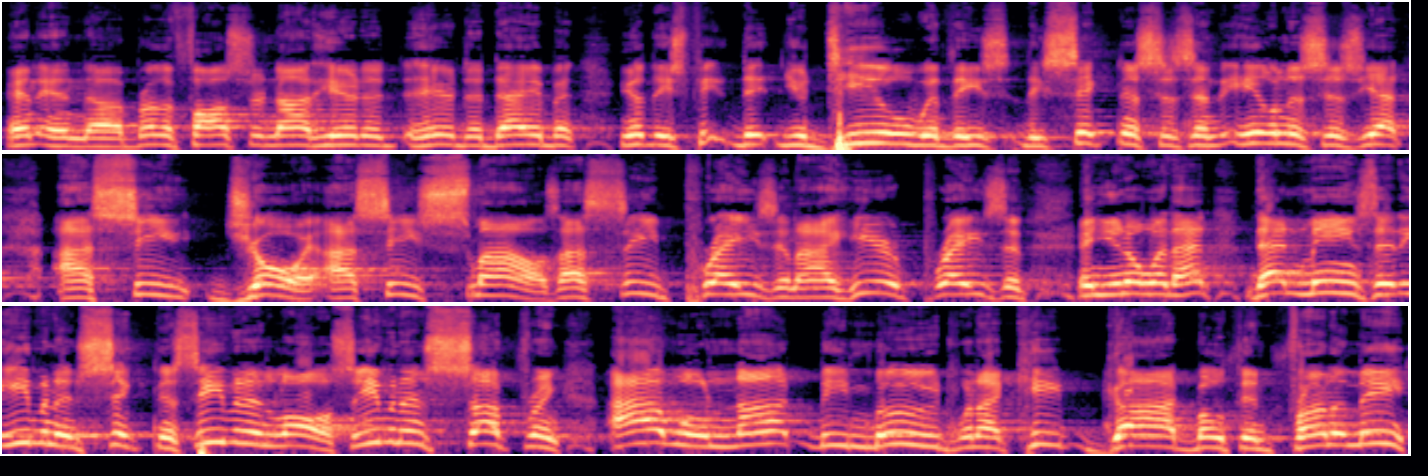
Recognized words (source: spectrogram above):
And, and uh, Brother Foster not here, to, here today, but you know, these you deal with these, these sicknesses and illnesses, yet I see joy. I see smiles. I see praising. I hear praising. And you know what that, that means? That even in sickness, even in loss, even in suffering, I will not be moved when I keep God both in front of me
